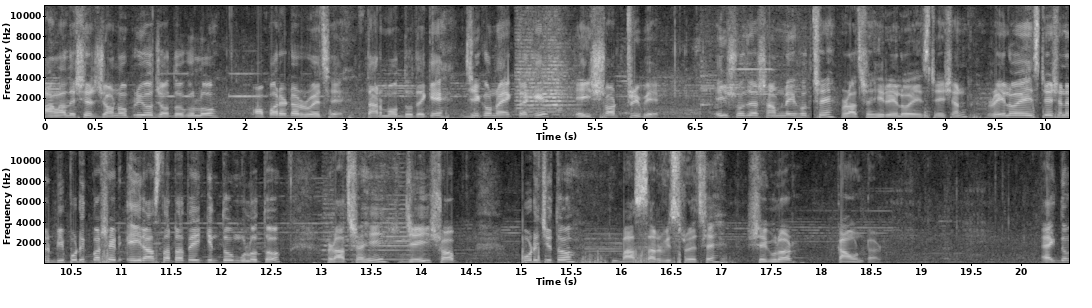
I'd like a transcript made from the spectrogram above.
বাংলাদেশের জনপ্রিয় যতগুলো অপারেটর রয়েছে তার মধ্য থেকে যে কোনো একটাকে এই শর্ট ট্রিপে। এই সোজা সামনেই হচ্ছে রাজশাহী রেলওয়ে স্টেশন। রেলওয়ে স্টেশনের বিপরীত পাশের এই রাস্তাটাতেই কিন্তু মূলত রাজশাহী যেই সব পরিচিত বাস সার্ভিস রয়েছে, সেগুলোর কাউন্টার। একদম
